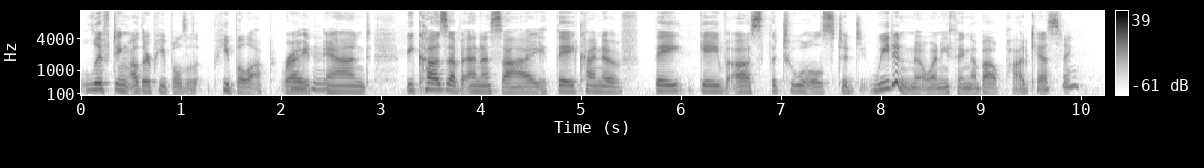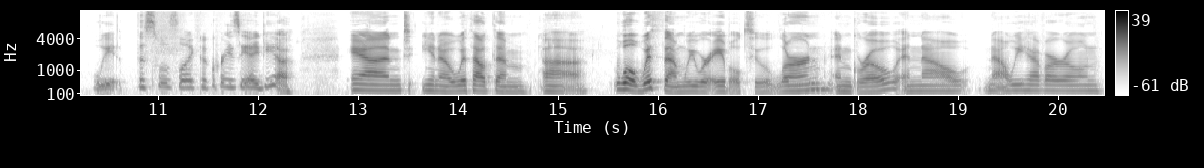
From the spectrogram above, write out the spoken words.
lifting other people's people up, right? Mhm. And because of NSI, they kind of they gave us the tools to. Do, we didn't know anything about podcasting. We this was like a crazy idea, and you know, without them. Uh, well, with them, we were able to learn Mhm. and grow, and now now we have our own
